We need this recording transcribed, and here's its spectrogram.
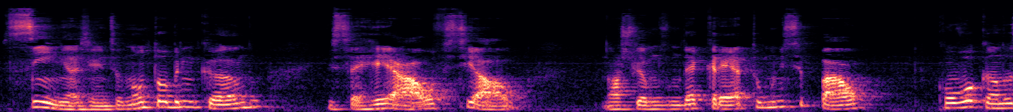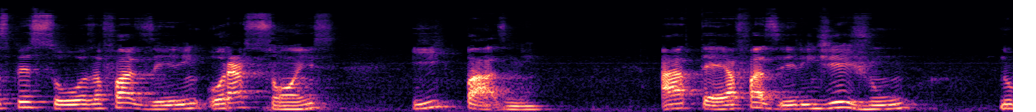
Sim, a gente, eu não estou brincando, isso é real, oficial. Nós tivemos um decreto municipal convocando as pessoas a fazerem orações e, pasme, até a fazerem jejum no,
